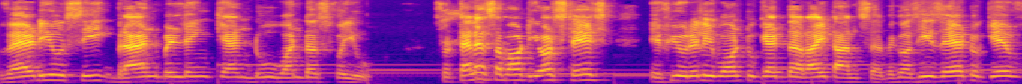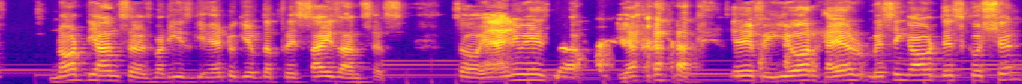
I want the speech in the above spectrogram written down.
Where do you see brand building can do wonders for you? So tell us about your stage if you really want to get the right answer because he's here to give not the answers but he's here to give the precise answers so anyways uh, yeah if you're here missing out this question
